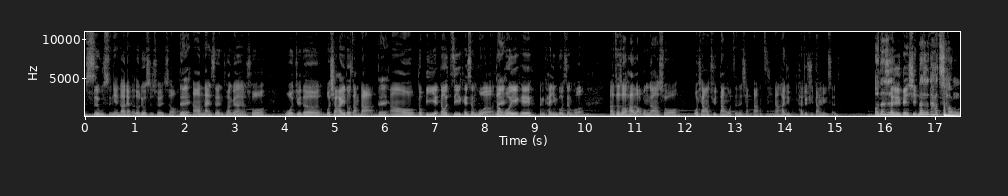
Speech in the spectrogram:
四五十年到两个都六十岁的时候，对然后男生突然跟他讲说，我觉得我小孩也都长大了，对然后都毕业，都自己可以生活了，老婆也可以很开心过生活了。然后这时候她老公跟她说，我想要去当我真的想当的自己，然后她就她就去当女生，哦，但是他就是去变性。但是他从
